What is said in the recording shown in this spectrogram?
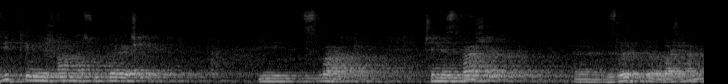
звідки між вами суперечки і сварки? Чи не з ваших е, злих бажань?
